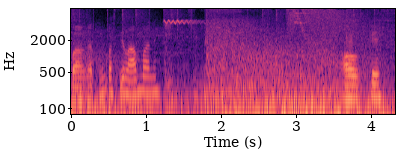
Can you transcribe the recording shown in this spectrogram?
banget. Ini pasti lama nih. Oke. okay.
